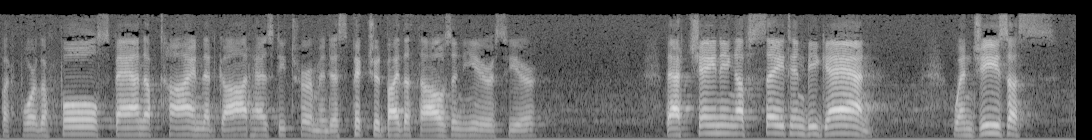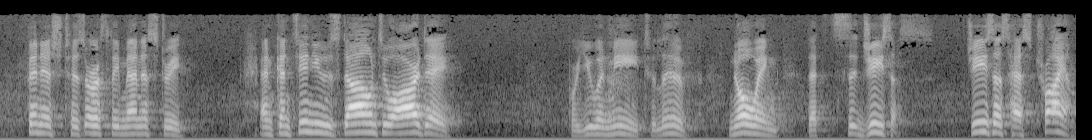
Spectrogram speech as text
but for the full span of time that God has determined, as pictured by the thousand years here. That chaining of Satan began when Jesus finished his earthly ministry and continues down to our day for you and me to live knowing that Jesus Jesus has triumphed,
